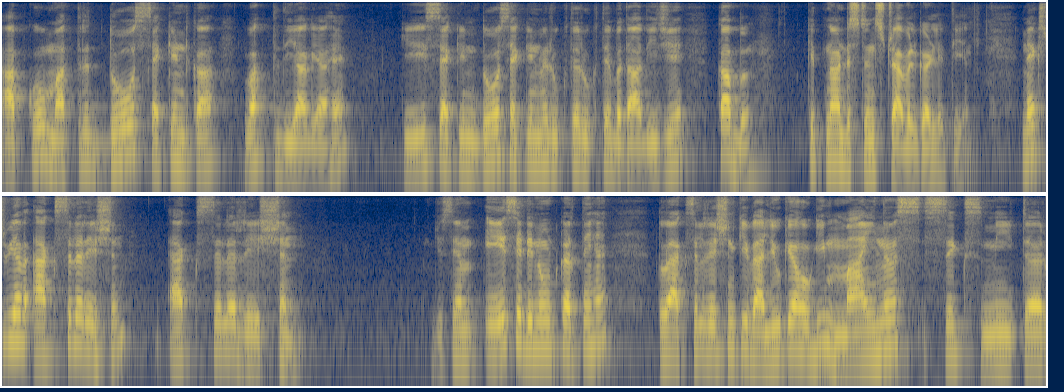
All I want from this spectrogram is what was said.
आपको मात्र दो सेकंड का वक्त दिया गया है कि इस सेकंड, दो सेकंड में रुकते रुकते बता दीजिए कब, कितना डिस्टेंस ट्रैवल कर लेती है। Next we have acceleration acceleration जिसे हम ए से डिनोट करते हैं तो एक्सेलरेशन की वैल्यू क्या होगी? Minus six metre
